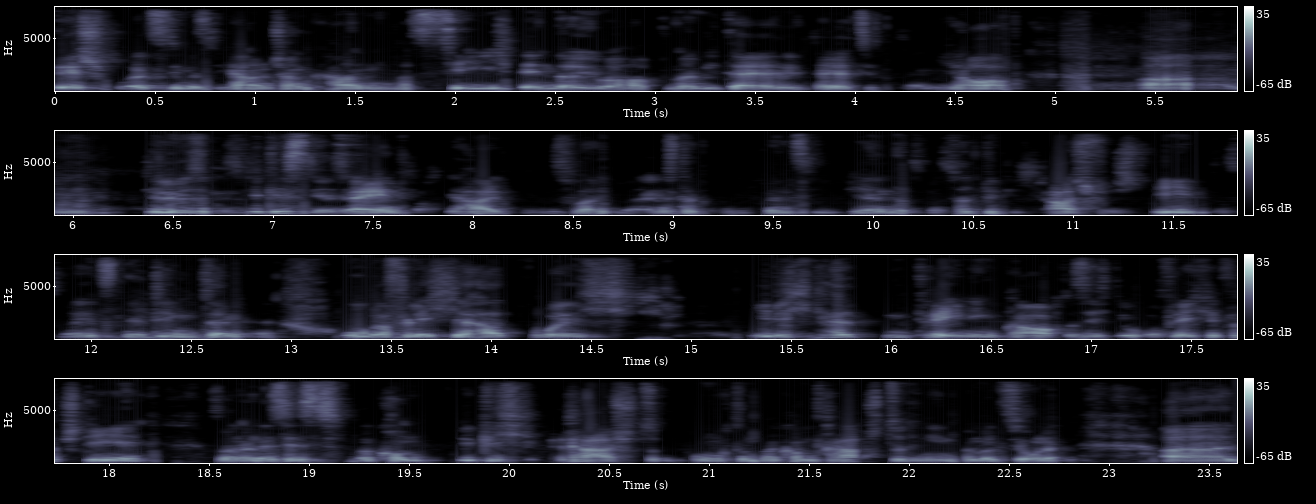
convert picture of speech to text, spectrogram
Dashboards, die man sich anschauen kann. Was sehe ich denn da überhaupt? Man, wie teilt sich das eigentlich auf? Ähm, die Lösung ist wirklich sehr, sehr einfach gehalten. Das war immer eines der Grundprinzipien, dass man es halt wirklich rasch versteht, dass man jetzt nicht irgendeine Oberfläche hat, wo ich Ewigkeiten Training braucht, dass ich die Oberfläche verstehe, sondern es ist, man kommt wirklich rasch zum Punkt und man kommt rasch zu den Informationen, äh,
